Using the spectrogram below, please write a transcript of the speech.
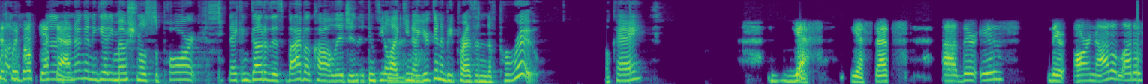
Know, we both get that. They're not going to get emotional support. They can go to this Bible college and they can feel like you know you're going to be president of Peru. Okay. Yes, yes, that's. Uh, there is there are not a lot of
